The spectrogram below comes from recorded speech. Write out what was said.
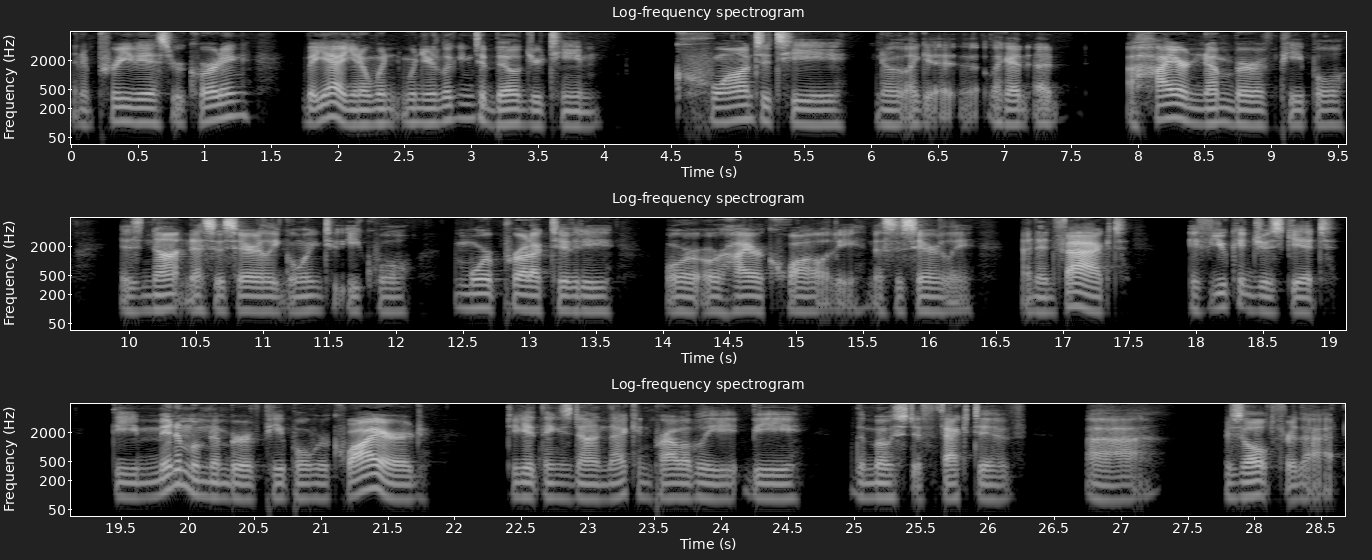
in a previous recording but yeah, you know, when when you're looking to build your team, quantity, you know, like uh, like a, a, a higher number of people is not necessarily going to equal more productivity or or higher quality necessarily. And in fact, if you can just get the minimum number of people required to get things done, that can probably be the most effective uh, result for that.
